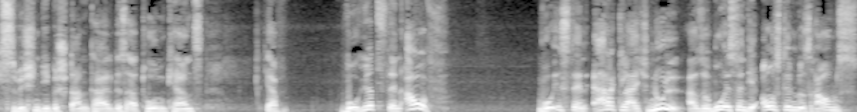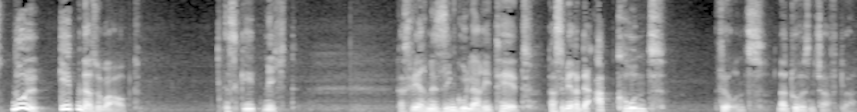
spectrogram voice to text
zwischen die Bestandteile des Atomkerns. Ja, wo hört's denn auf? Wo ist denn R gleich Null? Also wo ist denn die Ausdehnung des Raums Null? Geht denn das überhaupt? Es geht nicht. Das wäre eine Singularität. Das wäre der Abgrund für uns Naturwissenschaftler.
